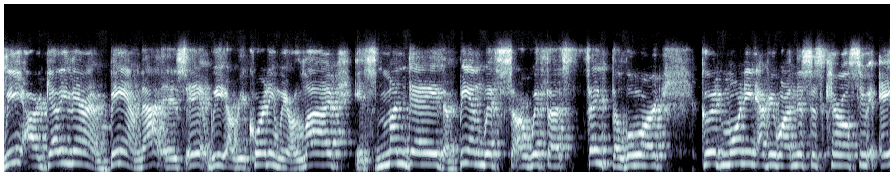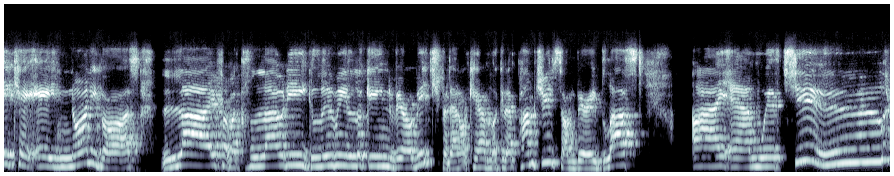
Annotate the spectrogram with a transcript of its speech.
We are getting there, and bam, that is it. We are recording, we are live. It's Monday. The bandwidths are with us. Thank the Lord. Good morning, everyone. This is Carol Sue, aka Naughty Boss, live from a cloudy, gloomy looking Vero Beach, but I don't care. I'm looking at palm trees, so I'm very blessed. I am with two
